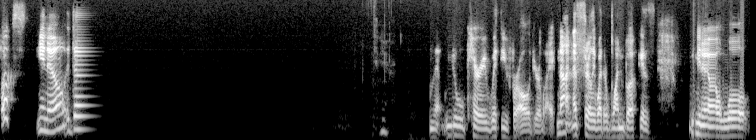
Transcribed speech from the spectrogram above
books you know it does that you will carry with you for all of your life not necessarily whether one book is you know well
